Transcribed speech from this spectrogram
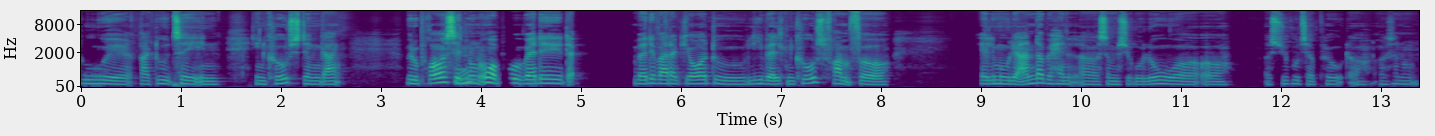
du øh, rakte ud til en, en coach dengang. Vil du prøve at sætte mm. nogle ord på, hvad det, der, hvad det var, der gjorde, at du lige valgte en coach frem for alle mulige andre behandlere, som psykologer og, og psykoterapeuter og, sådan nogle.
